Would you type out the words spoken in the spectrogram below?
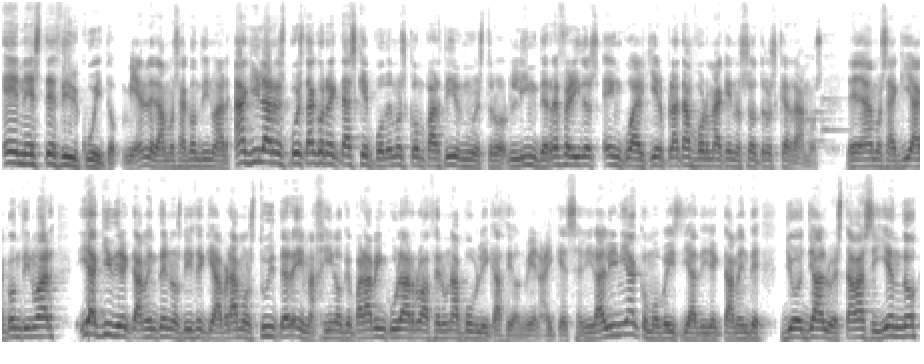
en este circuito. Bien, le damos a continuar. Aquí la respuesta correcta es que podemos compartir nuestro link de referidos en cualquier plataforma que nosotros querramos. Le damos aquí a continuar y aquí directamente nos dice que abramos Twitter e imagino que para vincularlo a hacer una publicación. Bien, hay que seguir a línea, como veis ya directamente yo ya lo estaba siguiendo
